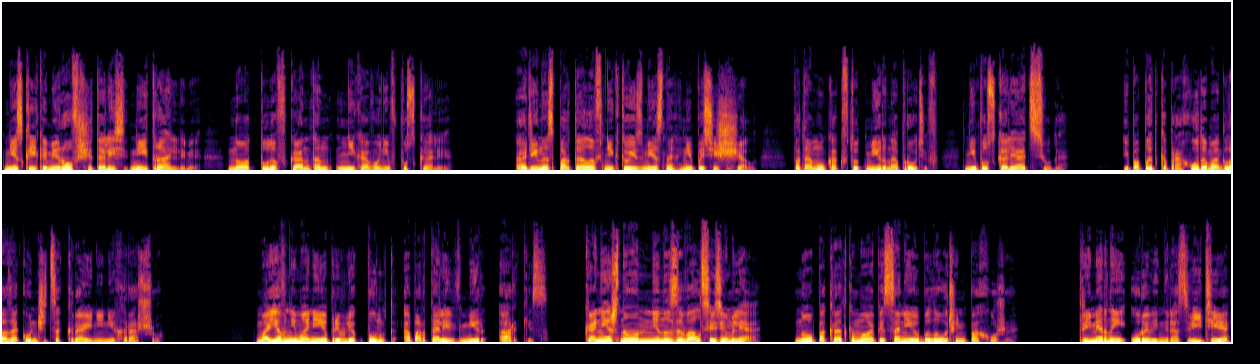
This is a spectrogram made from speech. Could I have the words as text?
Несколько миров считались нейтральными, но оттуда в Кантон никого не впускали. Один из порталов никто из местных не посещал, потому как в тот мир, напротив, не пускали отсюда. И попытка прохода могла закончиться крайне нехорошо. Мое внимание привлек пункт о портале в мир Аркис. Конечно, он не назывался Земля, но по краткому описанию было очень похоже. Примерный уровень развития,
